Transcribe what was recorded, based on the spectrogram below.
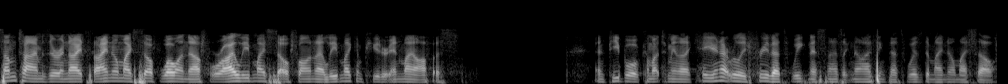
Sometimes there are nights I know myself well enough where I leave my cell phone and I leave my computer in my office. And people have come up to me like, hey, you're not really free. That's weakness. And I was like, no, I think that's wisdom. I know myself.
